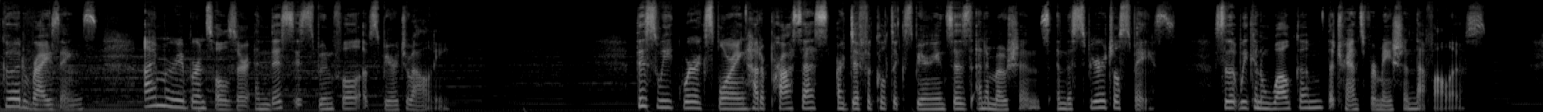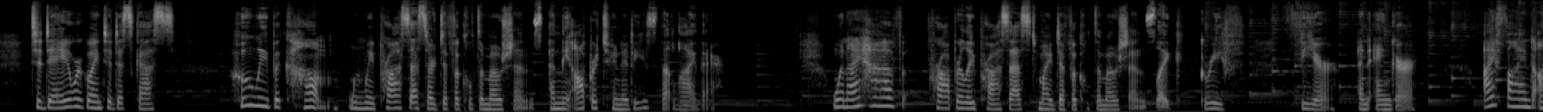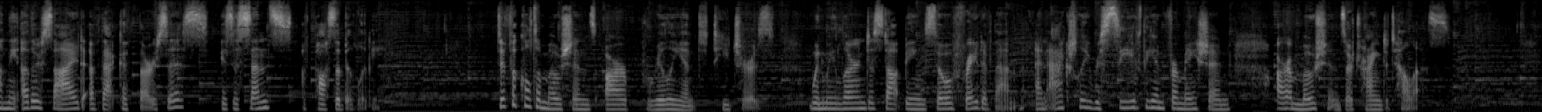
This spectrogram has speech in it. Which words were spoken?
Good Risings. I'm Marie Burns Holzer, and this is Spoonful of Spirituality. This week, we're exploring how to process our difficult experiences and emotions in the spiritual space so that we can welcome the transformation that follows. Today, we're going to discuss who we become when we process our difficult emotions and the opportunities that lie there. When I have properly processed my difficult emotions like grief, fear, and anger, I find on the other side of that catharsis is a sense of possibility. Difficult emotions are brilliant teachers when we learn to stop being so afraid of them and actually receive the information our emotions are trying to tell us.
